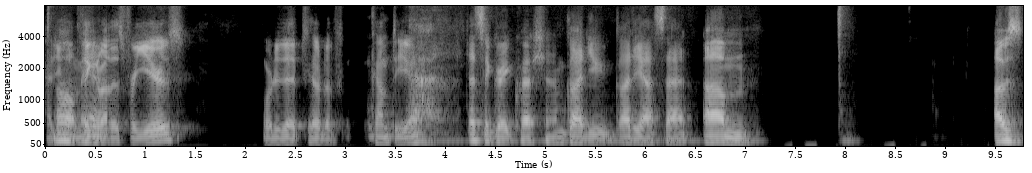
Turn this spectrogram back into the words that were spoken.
Had you oh, been thinking about this for years? Or did it sort of come to you? Yeah, that's a great question. I'm glad you glad you asked that. Um i was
